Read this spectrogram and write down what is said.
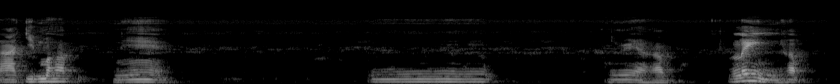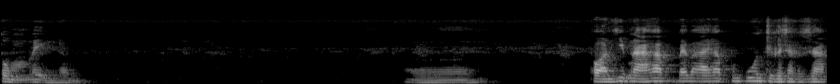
น่ากินบ่ครับ นี่นี่ครับ เล้งครับ ต้มเล้งครับ เออนคลิปหนาครับ บ๊ายบายครับปุ้นปุ้นจึกกระชักกระชัก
